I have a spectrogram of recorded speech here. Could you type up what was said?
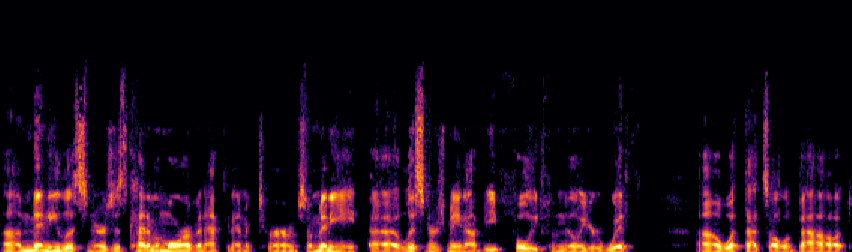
uh, many listeners, it's kind of a more of an academic term. So many uh, listeners may not be fully familiar with uh, what that's all about.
